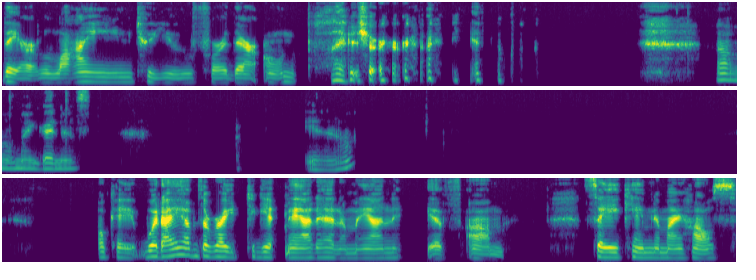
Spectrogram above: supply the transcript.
they are lying to you for their own pleasure. oh my goodness. You know? Okay, would I have the right to get mad at a man if, um, say, he came to my house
